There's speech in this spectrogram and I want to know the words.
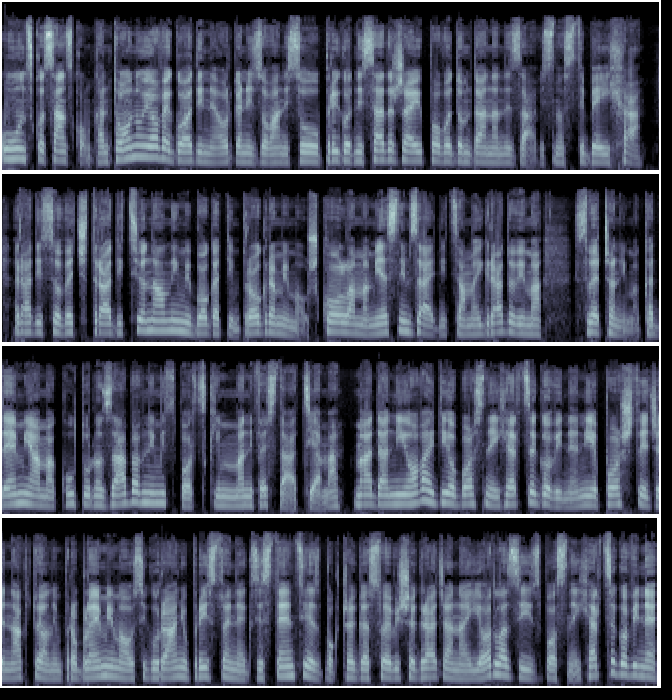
U Unsko-Sanskom kantonu i ove godine organizovani su prigodni sadržaji povodom Dana nezavisnosti BiH. Radi se o već tradicionalnim i bogatim programima u školama, mjesnim zajednicama i gradovima, svečanim akademijama, kulturno-zabavnim i sportskim manifestacijama. Mada ni ovaj dio Bosne i Hercegovine nije pošteđen aktuelnim problemima o osiguranju pristojne egzistencije zbog čega sve više građana i odlazi iz Bosne i Hercegovine,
